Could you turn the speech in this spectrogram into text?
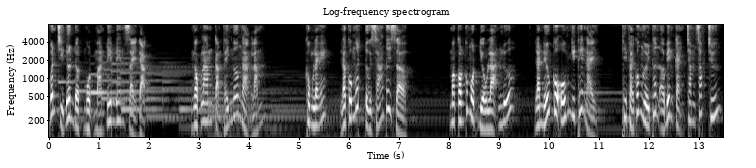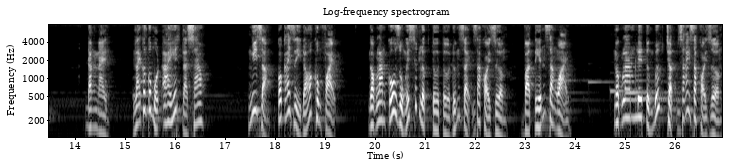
Vẫn chỉ đơn đợt một màn đêm đen dày đặc. Ngọc Lam cảm thấy ngỡ ngàng lắm. Không lẽ là cô ngất từ sáng tới giờ? Mà còn có một điều lạ nữa Là nếu cô ốm như thế này, Thì phải có người thân ở bên cạnh chăm sóc chứ. Đằng này, Lại không có một ai hết là sao? Nghĩ rằng có cái gì đó không phải. Ngọc Lam cố dùng hết sức lực từ từ đứng dậy ra khỏi giường Và tiến ra ngoài. Ngọc Lam lê từng bước chậm rãi ra khỏi giường.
